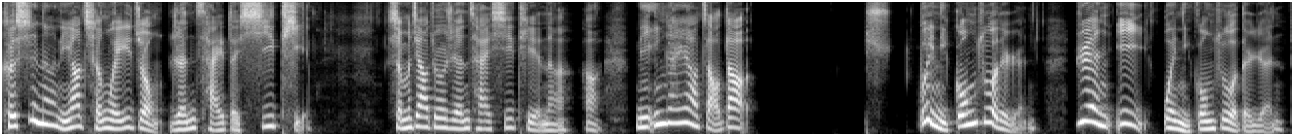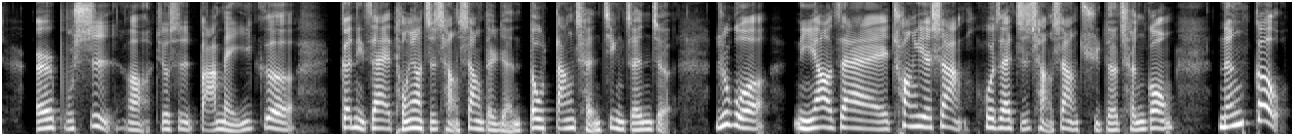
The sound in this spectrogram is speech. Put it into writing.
可是呢，你要成为一种人才的吸铁。什么叫做人才吸铁呢？哈，你应该要找到为你工作的人，愿意为你工作的人，而不是啊，就是把每一个跟你在同样职场上的人都当成竞争者。如果你要在创业上或在职场上取得成功，能够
